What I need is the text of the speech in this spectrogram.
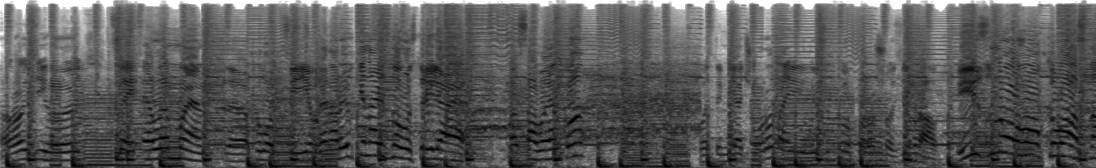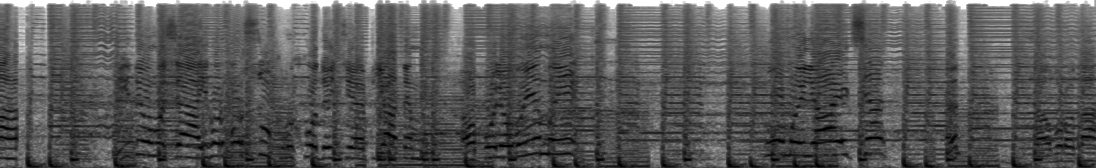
Розігрують цей елемент е, хлопці Євгена Ривкіна і знову стріляє Савенко. Потім м'яч у ворота і Лисенко класна. І дивимося, Ігор Борсук виходить е, п'ятим е, польовим і помиляється. Е, ворота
